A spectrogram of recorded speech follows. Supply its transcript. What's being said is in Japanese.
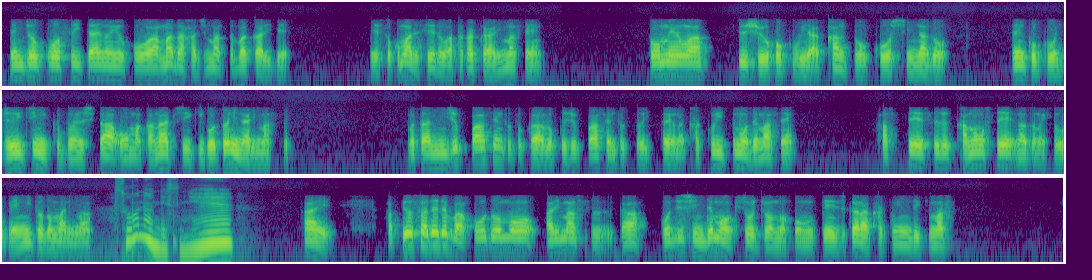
線状降水帯の予報はまだ始まったばかりでそこまで精度が高くありません。当面は九州北部や関東甲信など全国を11に区分した大まかな地域ごとになります。また20%とか60%といったような確率も出ません。発生する可能性などの表現にとどまります。そうなんですね。はい。発表されれば報道もありますがご自身でも気象庁のホームページから確認できます。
